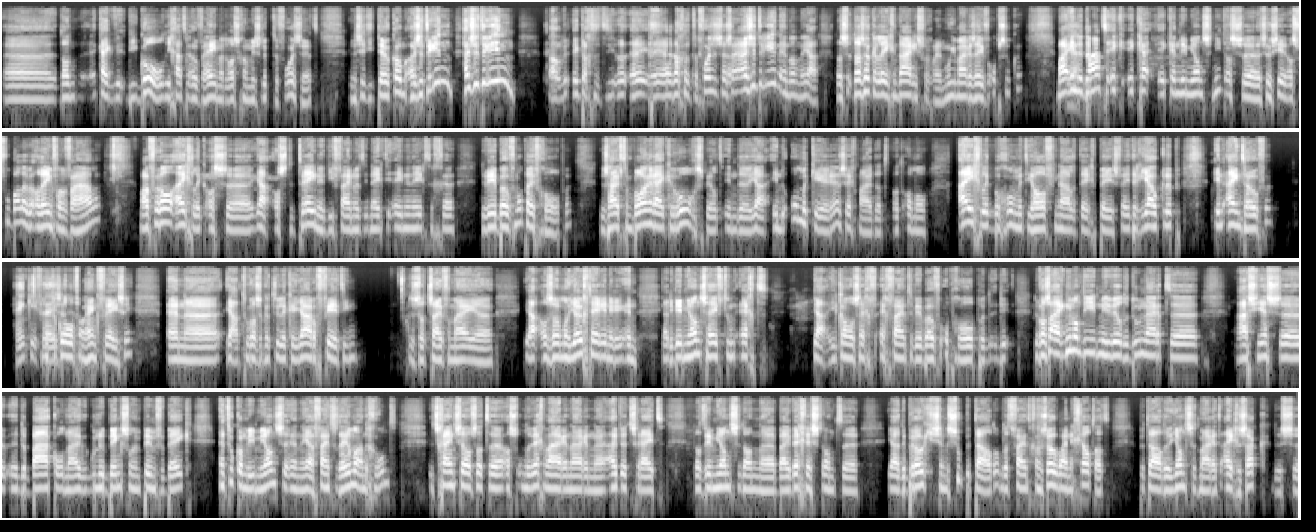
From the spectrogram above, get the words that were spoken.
eh, dan, kijk, die goal die gaat er overheen, maar dat was gewoon een mislukte voorzet. En dan zit die Theo Komen. Hij zit erin! Hij zit erin! Nou, ik dacht dat hij, dacht dat het de voorzet zou zijn. Hij zit erin! En dan, ja, dat is, dat is ook een legendarisch fragment. Moet je maar eens even opzoeken. Maar Ja. inderdaad, ik, ik, ik ken Wim Jansen niet als, eh, zozeer als voetballer, alleen van verhalen. Maar vooral eigenlijk als, eh, ja, als de trainer die Feyenoord in 1991 eh, er weer bovenop heeft geholpen. Dus hij heeft een belangrijke rol gespeeld in de, ja, in de ommekeer, hè, zeg maar. Dat wat allemaal eigenlijk begon met die halve finale tegen PSV, tegen jouw club in Eindhoven. Henkie Met de goal van Henk Vrezen. En eh, ja, toen was ik natuurlijk een jaar of veertien. Dus dat zijn voor mij eh, ja, als allemaal jeugdherinneringen. En ja, die Wim Jansen heeft toen echt, ja, je kan wel zeggen, echt fijn er weer bovenop geholpen. Die- er was eigenlijk niemand die het meer wilde doen naar het eh HCS, eh, de Bakel, naar Gunnar Bengtsson en Pim Verbeek. En toen kwam Wim Jansen en ja, fijn zat helemaal aan de grond. Het schijnt zelfs dat eh, als ze onderweg waren naar een eh, uitwedstrijd, dat Wim Jansen dan eh, bij wegrestaurant ja, de broodjes en de soep betaalde. Omdat Feyenoord gewoon zo weinig geld had, betaalde Jansen het maar uit eigen zak. Dus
